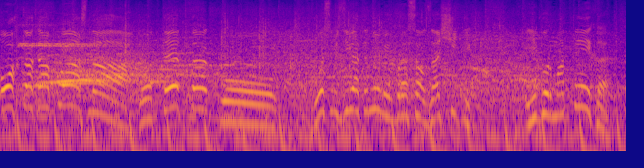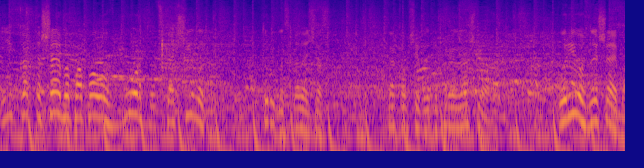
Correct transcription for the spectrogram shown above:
Ох, как опасно! Вот это гол! 89 номер бросал защитник Егор Матейко. И как-то шайба попала в борт, отскочила. Трудно сказать сейчас, как вообще это произошло. Курьезная шайба.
